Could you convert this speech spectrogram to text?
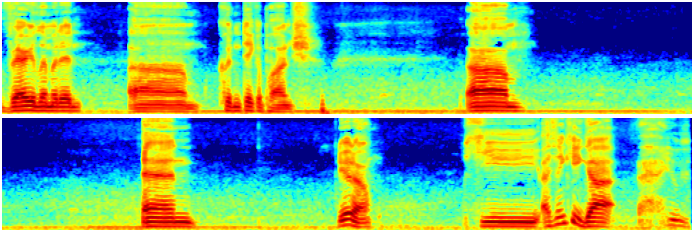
very limited. Um, couldn't take a punch. Um, and you know, he I think he got he was,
